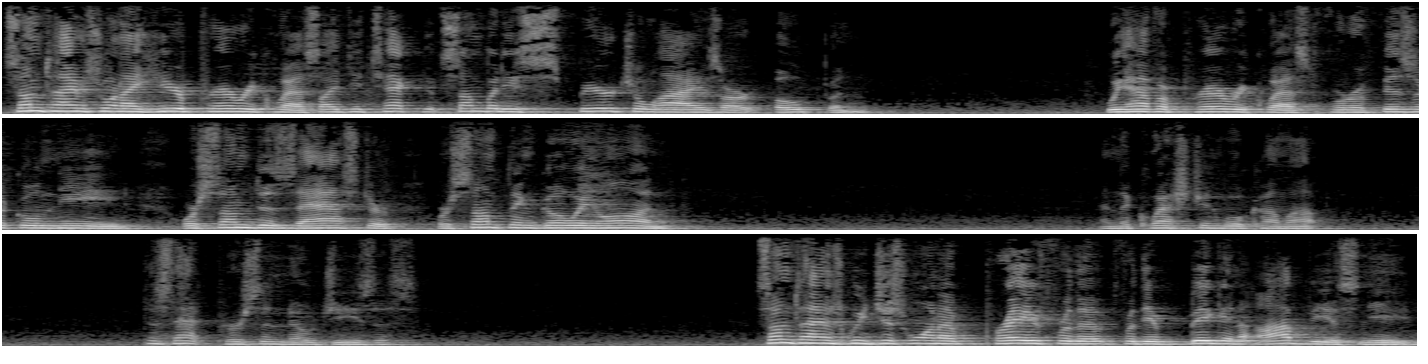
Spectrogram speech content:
Sometimes when I hear prayer requests, I detect that somebody's spiritual eyes are open. We have a prayer request for a physical need or some disaster or something going on. And the question will come up Does that person know Jesus? Sometimes we just want to pray for the, for the big and obvious need.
